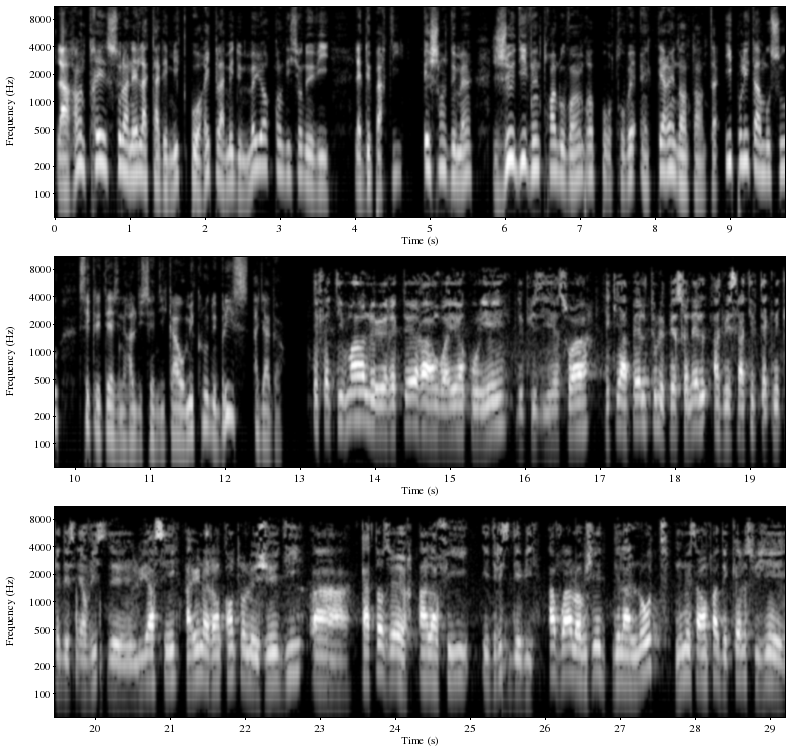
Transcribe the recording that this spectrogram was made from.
la rentrée solennelle académique pour réclamer de meilleures conditions de vie. Les deux parties échangent demain, jeudi 23 novembre, pour trouver un terrain d'entente. Hippolyte Amoussou, secrétaire général du syndicat, au micro de Brice Adiaga. Effectivement, le recteur a envoyé un courrier depuis hier soir et qui appelle tout le personnel administratif, technique et de service de l'UAC à une rencontre le jeudi à 14h à l'amphi Idriss Déby. À voir l'objet de la note, nous ne savons pas de quel sujet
